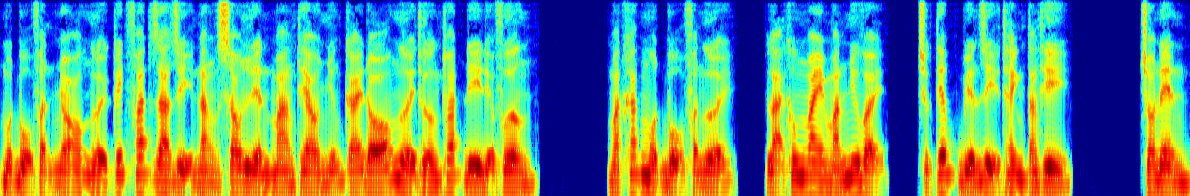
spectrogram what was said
một bộ phận nhỏ người kích phát ra dị năng sau liền mang theo những cái đó người thường thoát đi địa phương. Mặt khác một bộ phận người, lại không may mắn như vậy, trực tiếp biến dị thành tăng thi. Cho nên,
